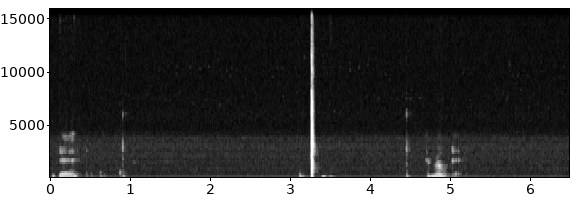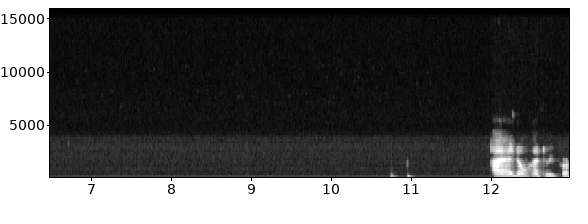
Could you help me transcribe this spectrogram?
Take this. and rotate. I, I don't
